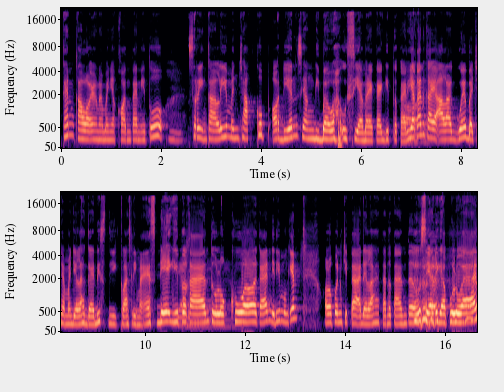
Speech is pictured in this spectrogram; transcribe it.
kan kalau yang namanya konten itu hmm. sering kali mencakup audiens yang di bawah usia mereka gitu kan. Ya oh, ya kan iya. kayak ala gue baca majalah gadis di kelas 5 SD gitu iya, kan, iya, iya, cool kan. Jadi mungkin walaupun kita adalah tante-tante usia 30-an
